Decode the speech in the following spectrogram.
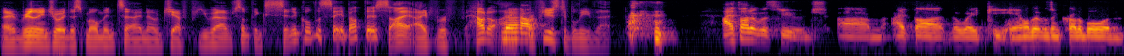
I really enjoyed this moment. I know Jeff, you have something cynical to say about this. I I ref- how do I refuse to believe that. I thought it was huge. Um, I thought the way Pete handled it was incredible, and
